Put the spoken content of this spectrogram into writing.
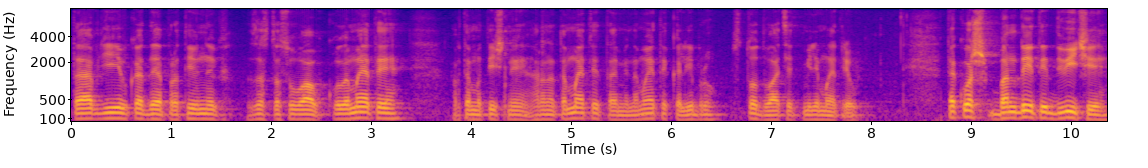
та Авдіївка, де противник застосував кулемети, автоматичні гранатомети та міномети калібру 120 мм. Також бандити двічі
